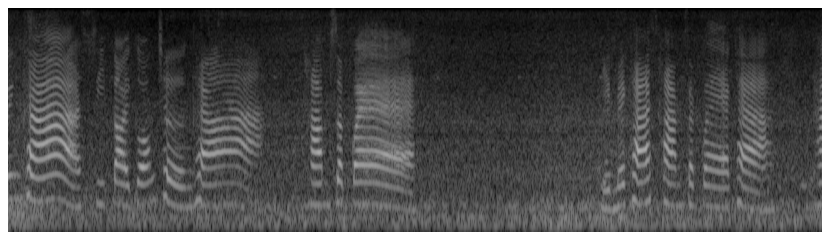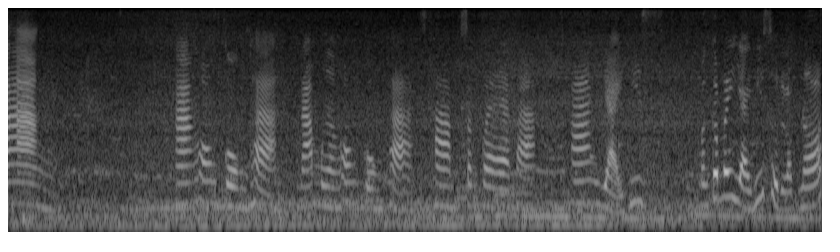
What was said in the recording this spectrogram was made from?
วิ่งค่ะสีต่อยกองเฉิงค่ะไทม์สแควร์เห็นไหมคะไทม์สแควร์ค่ะ ห้าง ห้างฮ่องกงค่ะน้ำเมืองฮ่องกงค่ะไทม์สแควร์ค่ะ ห้างใหญ่ที่ มันก็ไม่ใหญ่ที่สุดหรอกเนาะ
